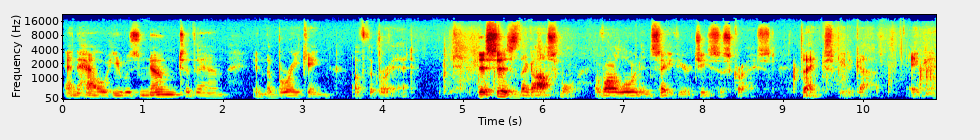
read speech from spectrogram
and how he was known to them in the breaking of the bread. This is the gospel of our Lord and Savior, Jesus Christ. Thanks be to God. Amen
